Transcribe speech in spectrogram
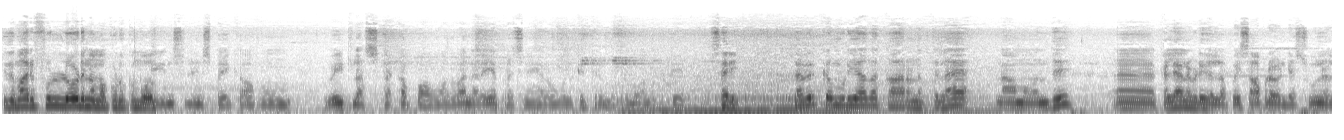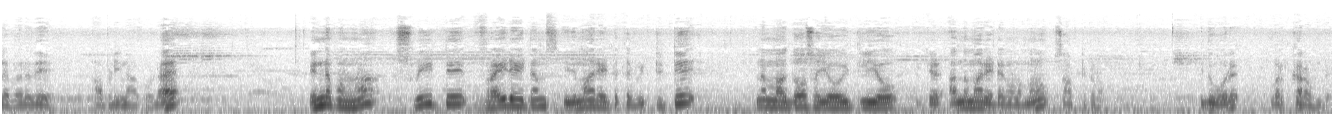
இது மாதிரி ஃபுல் லோடு நம்ம கொடுக்கும்போது இன்சுலின் ஸ்பைக் ஆகும் வெயிட் லாஸ் ஸ்டக்கப் ஆகும். அது மாதிரி நிறைய பிரச்சனைகள் உங்களுக்கு திரும்ப திரும்ப வந்துகிட்டே இருக்கும். சரி. தவிர்க்க முடியாத காரணத்துல நாம் வந்து கல்யாண வீடுகளில் போய் சாப்பிட வேண்டிய சூழ்நிலை வருது அப்படின்னா கூட என்ன பண்ணணும்னா ஸ்வீட்டு ஃப்ரைட் ஐட்டம்ஸ் இது மாதிரி ஐட்டத்தை விட்டுட்டு நம்ம தோசையோ இட்லியோ அந்த மாதிரி ஐட்டங்களும் சாப்பிட்டுக்கணும். இது ஒரு ஒர்க் அரவுண்டு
